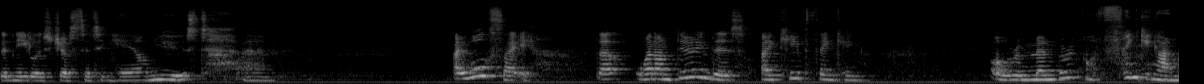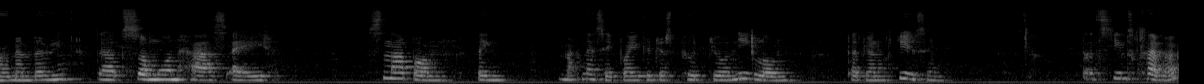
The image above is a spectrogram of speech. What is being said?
the needle is just sitting here unused. Um, I will say that when I'm doing this, I keep thinking, or remembering, or thinking I'm remembering, that someone has a snap-on thing magnetic where you could just put your needle on that you're not using. That seems clever.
